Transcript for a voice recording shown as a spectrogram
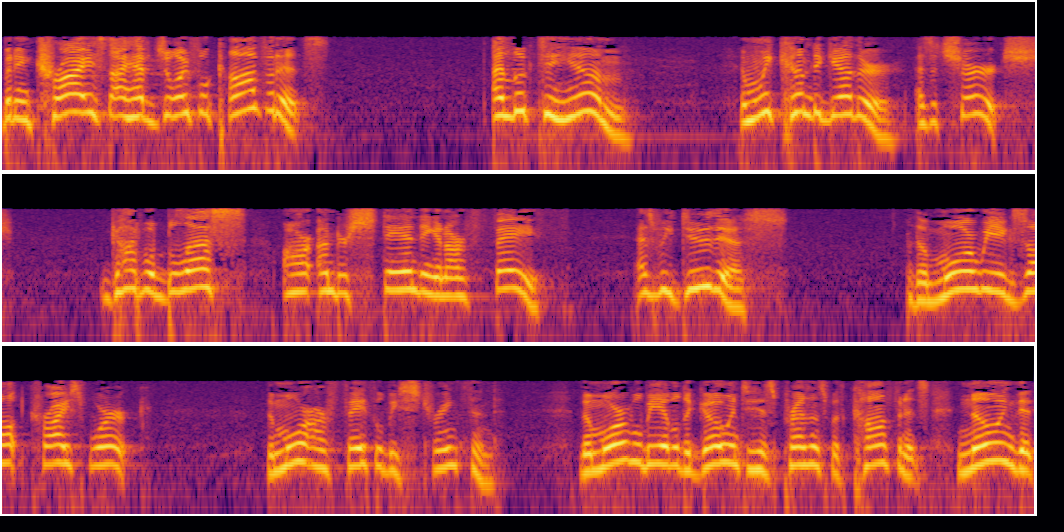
but in Christ I have joyful confidence. I look to Him. And when we come together as a church, God will bless our understanding and our faith as we do this. The more we exalt Christ's work, the more our faith will be strengthened. The more we'll be able to go into His presence with confidence, knowing that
